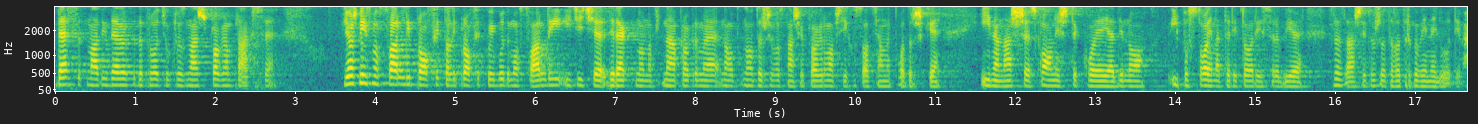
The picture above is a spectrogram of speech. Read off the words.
deset mladih devojka da prođu kroz naš program prakse. Još nismo ostvarili profit, ali profit koji budemo ostvarili ići će direktno na, na programe, na, na održivost naših programa psihosocijalne podrške i na naše sklonište koje je jedino i postoji na teritoriji Srbije za zaštitu žrtava trgovine ljudima.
